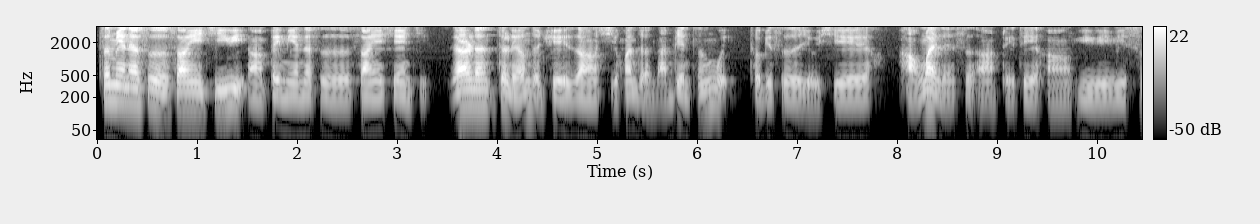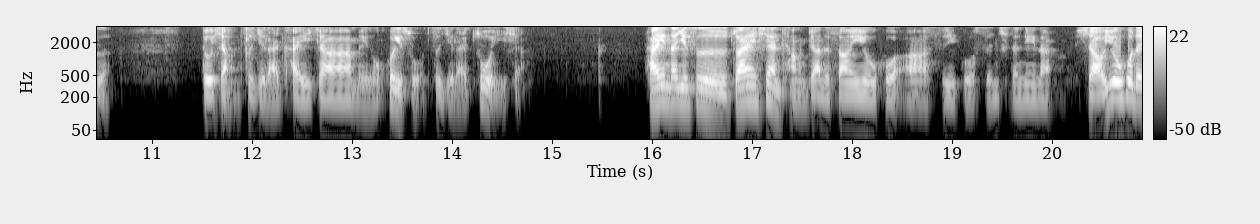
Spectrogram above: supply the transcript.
正面呢是商业机遇啊，背面呢是商业陷阱。然而呢，这两者却让喜欢者难辨真伪，特别是有一些行外人士啊，对这一行跃跃欲试，都想自己来开一家美容会所，自己来做一下。还有呢，就是专线厂家的商业诱惑啊，是一股神奇的力量。小诱惑的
